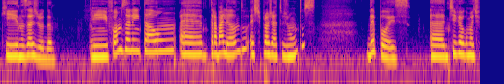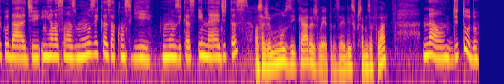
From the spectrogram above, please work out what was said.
que nos ajuda. E fomos ali então é, trabalhando este projeto juntos. Depois uh, tive alguma dificuldade em relação às músicas, a conseguir músicas inéditas. Ou seja, musicar as letras, é disso que estamos a falar? Não, de tudo.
